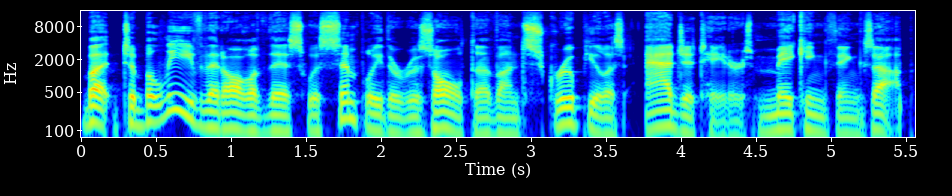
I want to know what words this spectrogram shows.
but to believe that all of this was simply the result of unscrupulous agitators making things up,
